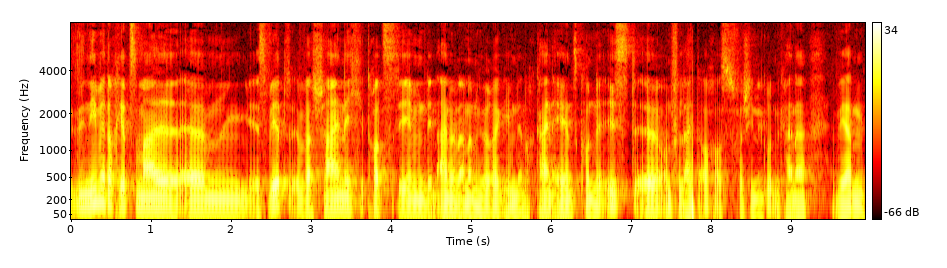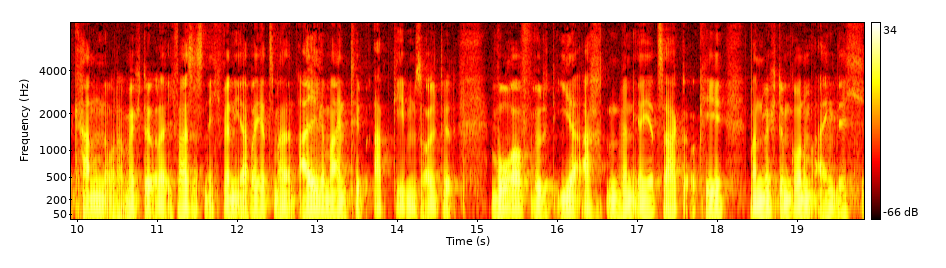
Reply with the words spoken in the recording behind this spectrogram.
Nehmen wir doch jetzt mal, ähm, es wird wahrscheinlich trotzdem den einen oder anderen Hörer geben, der noch kein Aliens-Kunde ist äh, und vielleicht auch aus verschiedenen Gründen keiner werden kann oder möchte oder ich weiß es nicht. Wenn ihr aber jetzt mal einen allgemeinen Tipp abgeben solltet, worauf würdet ihr achten, wenn ihr jetzt sagt, okay, man möchte im Grunde eigentlich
